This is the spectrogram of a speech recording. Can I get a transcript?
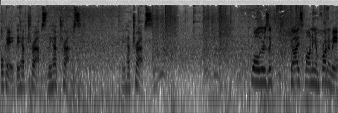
Okay, they have traps. They have traps. They have traps. Whoa, there's a guy spawning in front of me.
